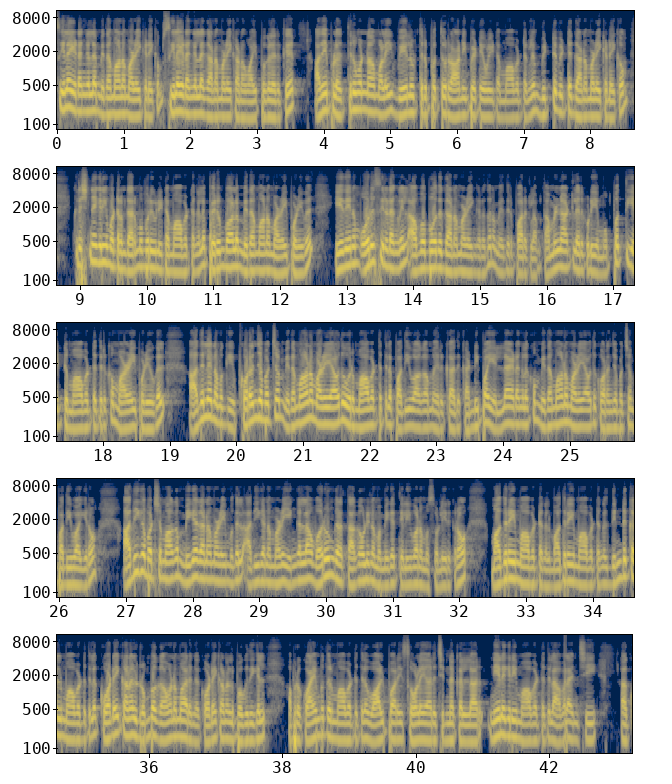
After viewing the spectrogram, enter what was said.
சில இடங்களில் மிதமான மழை கிடைக்கும். சில இடங்களில் கனமழைக்கான வாய்ப்புகள் இருக்குது அதே போல் திருவண்ணாமலை வேலூர் திருப்பத்தூர் ராணிப்பேட்டை உள்ளிட்ட மாவட்டங்களிலும் விட்டு விட்டு கனமழை கிடைக்கும். கிருஷ்ணகிரி மற்றும் தருமபுரி உள்ளிட்ட மாவட்டங்களில் பெரும்பாலும் மிதமான மழை பொழிவு. ஏதேனும் ஒரு சில இடங்களில் அவ்வப்போது கனமழைங்கிறது நம்ம எதிர்பார்க்கலாம். தமிழ்நாட்டில் இருக்கக்கூடிய முப்பத்தி எட்டு மாவட்டத்திற்கும் மழை பொழிவுகள். அதில் நமக்கு குறைஞ்சபட்சம் மிதமான மழை மழையாவது ஒரு மாவட்டத்தில் பதிவாகாமல் இருக்காது. கண்டிப்பாக எல்லா இடங்களுக்கும் மிதமான மழையாவது குறைஞ்சபட்சம் பதிவாகிறோம் அதிகபட்சமாக மிக கனமழை முதல் அதி கனமழை எங்கெல்லாம் வருங்கிற தகவலையும் நம்ம மிக தெளிவாக நம்ம சொல்லியிருக்கிறோம். மதுரை மாவட்டங்கள் மதுரை மாவட்டங்கள் திண்டுக்கல் மாவட்டத்தில் கொடைக்கானல் ரொம்ப கவனமாக இருங்க. கொடைக்கானல் பகுதிகள் அப்புறம் கோயம்புத்தூர் மாவட்டத்தில் வால்பாறை சோலையாறு சின்னக்கல்லார் நீலகிரி மாவட்டத்தில் அவலஞ்சி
